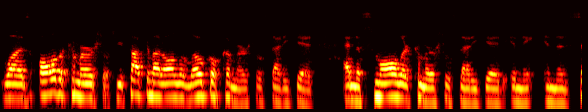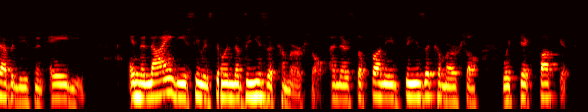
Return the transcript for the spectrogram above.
was all the commercials. You talked about all the local commercials that he did and the smaller commercials that he did in the in the 70s and 80s. In the 90s, he was doing the Visa commercial, and there's the funny Visa commercial with Dick Butkus.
